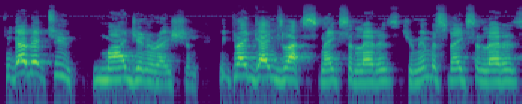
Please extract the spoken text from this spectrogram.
If we go back to my generation, we played games like Snakes and Ladders. Do you remember Snakes and Ladders?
